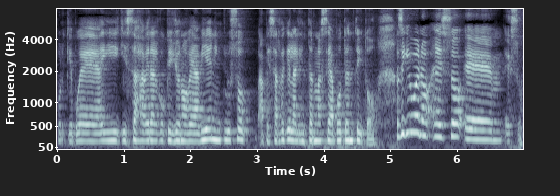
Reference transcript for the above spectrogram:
porque puede ahí quizás haber algo que yo no vea bien, incluso a pesar de que la linterna sea potente y todo. Así que bueno, eso, eh, eso.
